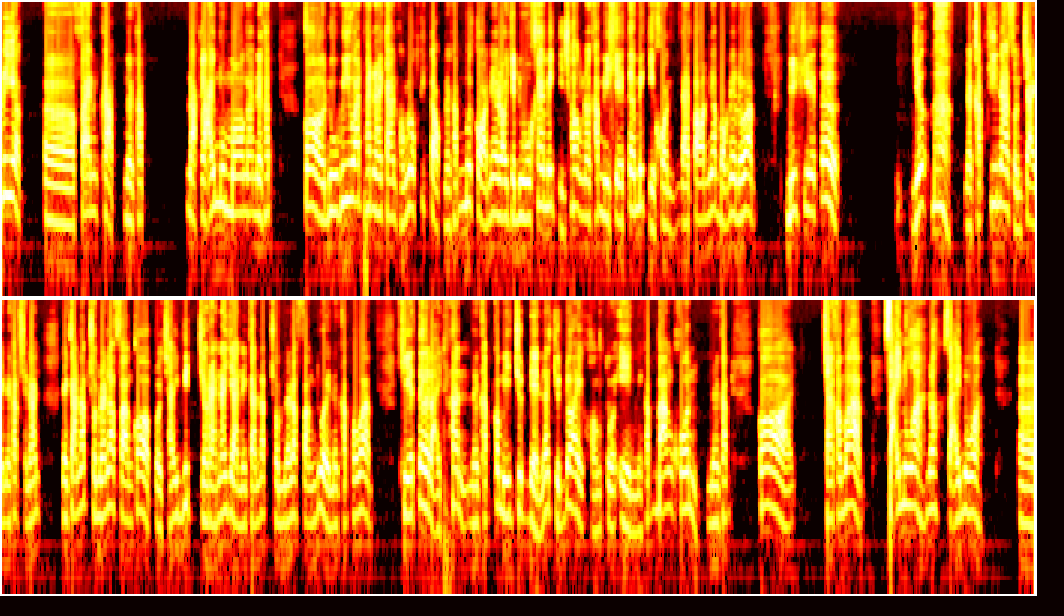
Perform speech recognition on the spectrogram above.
เรียกแฟนคลับนะครับหลากหลายมุมมองกันนะครับก็ดูวิวัฒน์พัฒนาการของโลกทิกตอกนะครับเมื่อก่อนเนี่ยเราจะดูแค่ไม่กี่ช่องนะครับมีครีเอเตอร์ไม่กี่คน แต่ตอนนี้บอกได้เลยว่ามีครีเอเตอร์ เยอะมากนะครับที่น่าสนใจนะครับฉะนั้นในการรับชมและรับฟังก็โปรดใช้วิจารณญาณในการรับชมและรับฟังด้วยนะครับ เพราะว่าครีเอเตอร์หลายท่านนะครับก็มีจุดเด่นและจุดด้อยของตัวเองนะครับบางคนนะครับก็ใช้คำว่าสายนัวเนาะสายนัวเอ่อ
